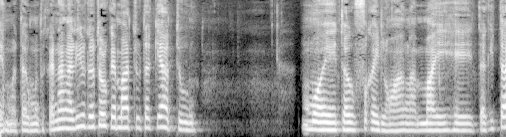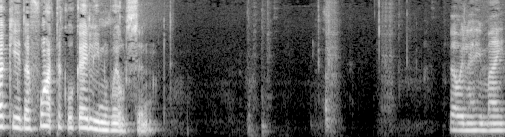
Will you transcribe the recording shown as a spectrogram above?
ia mata kananga liu te toro mātu atu. Mo e tau whakailoanga mai he e ta Wilson. mai.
